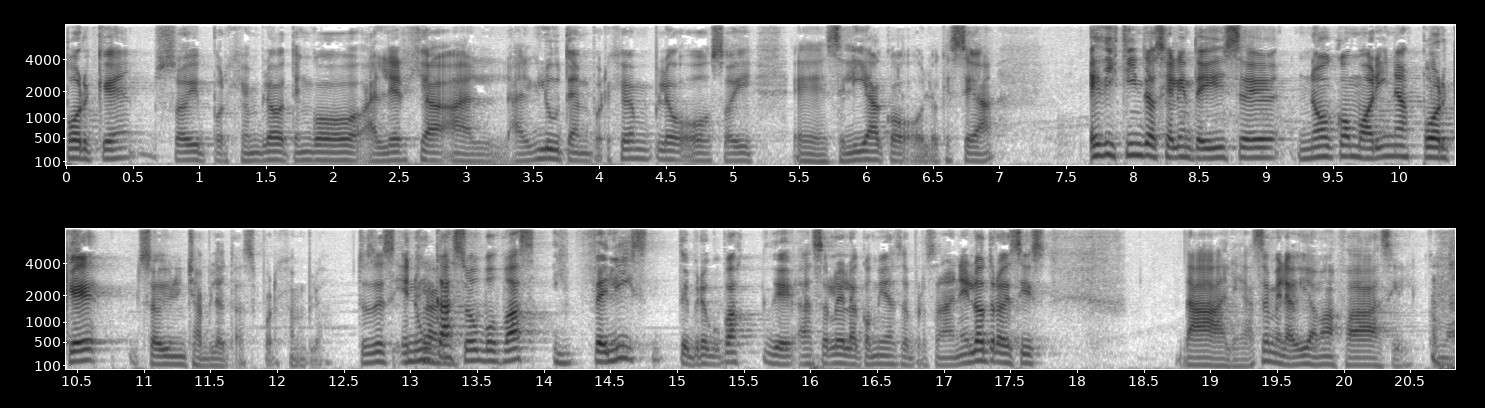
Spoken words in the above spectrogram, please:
porque soy, por ejemplo, tengo alergia al, al gluten, por ejemplo, o soy eh, celíaco o lo que sea. Es distinto si alguien te dice no como harinas porque soy un hinchapelotas, por ejemplo. Entonces, en un Claro. caso, vos vas y feliz te preocupás de hacerle la comida a esa persona. En el otro decís, Dale, haceme la vida más fácil. Como,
